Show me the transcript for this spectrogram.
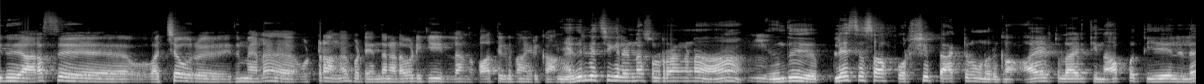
இது அரசு வச்ச ஒரு இது மேல ஒட்டுறாங்க. பட் எந்த நடவடிக்கையும் இல்லை. அங்க பார்த்துக்கிட்டு தான் இருக்காங்க. எதிர்கட்சிகள் என்ன சொல்றாங்கன்னா. இது வந்து பிளேசஸ் ஆஃப் ஒர்ஷிப் ஆக்ட்னு ஒன்று இருக்கான் ஆயிரத்தி தொள்ளாயிரத்தி நாற்பத்தி ஏழுல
